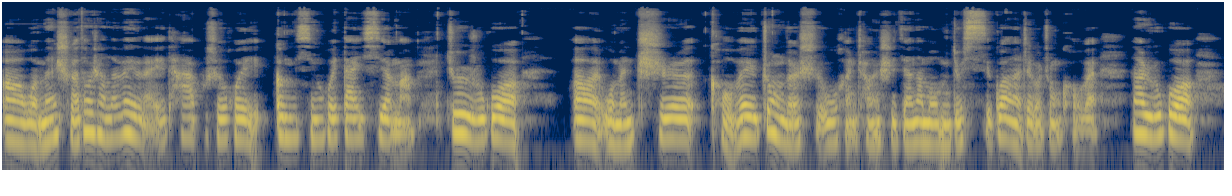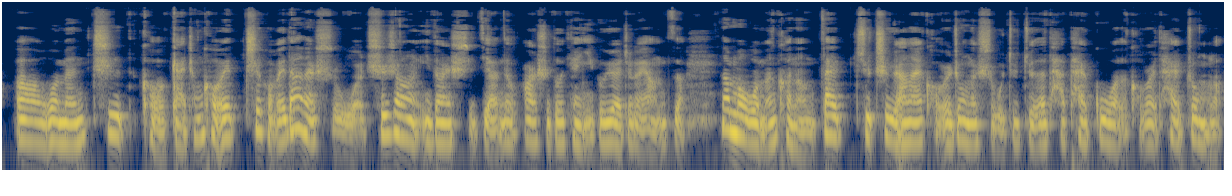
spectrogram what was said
呃，我们舌头上的味蕾它不是会更新、会代谢嘛？就是如果呃，我们吃口味重的食物很长时间，那么我们就习惯了这个重口味。那如果呃我们吃口改成口味吃口味淡的食物，吃上一段时间，都二十多天一个月这个样子，那么我们可能再去吃原来口味重的食物，就觉得它太过了，口味太重了。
